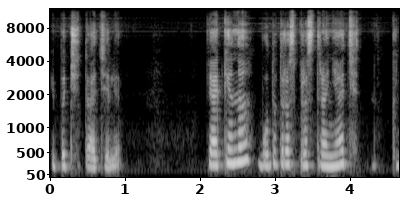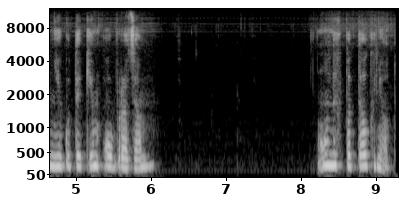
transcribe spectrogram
и почитатели Пякина будут распространять книгу таким образом он их подтолкнет.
